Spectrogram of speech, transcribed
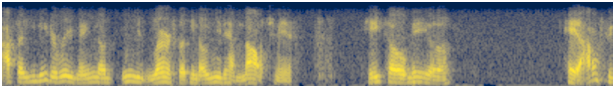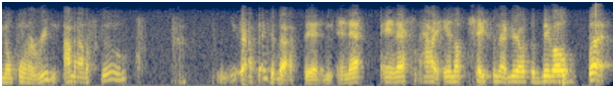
I said, you need to read, man. You know, you need to learn stuff. You know, you need to have knowledge, man he told me, uh, hey, I don't see no point in reading. I'm out of school. You gotta think about that, and, and that and that's how I end up chasing that girl with the big old butt.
